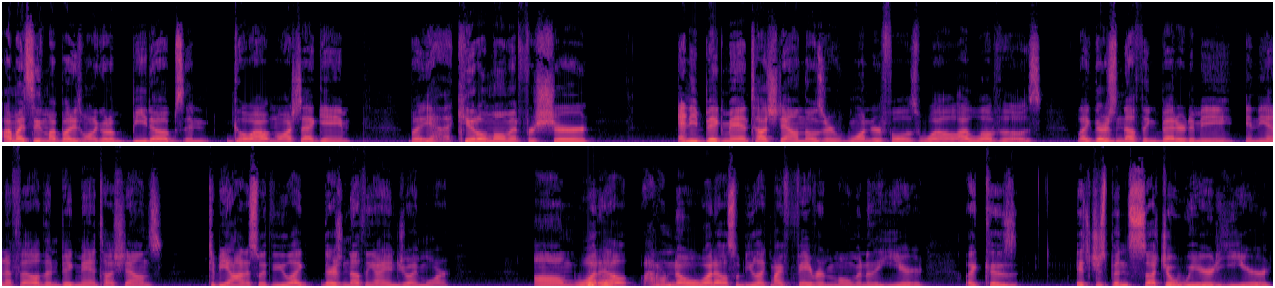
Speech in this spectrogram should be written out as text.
I might see if my buddies want to go to B Dubs and go out and watch that game. But yeah, that Kittle moment for sure. Any big man touchdown, those are wonderful as well. I love those. Like, there's nothing better to me in the NFL than big man touchdowns. To be honest with you, like, there's nothing I enjoy more. Um, what Mhm. else? I don't know what else would be like my favorite moment of the year, like because it's just been such a weird year,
